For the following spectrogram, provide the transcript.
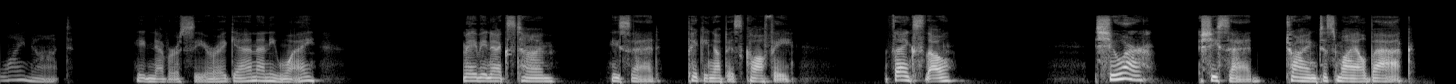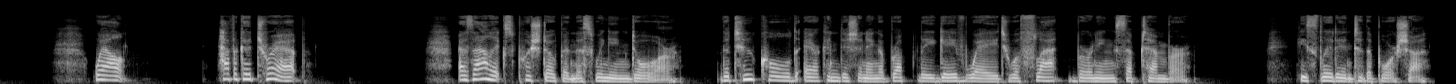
Why not? He'd never see her again anyway. Maybe next time, he said, picking up his coffee. Thanks, though. Sure, she said, trying to smile back. Well, have a good trip. As Alex pushed open the swinging door, the too cold air conditioning abruptly gave way to a flat, burning September. He slid into the Porsche.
